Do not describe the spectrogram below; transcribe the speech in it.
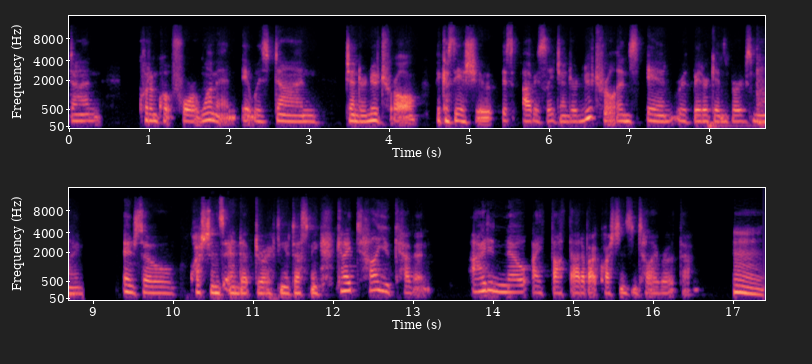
done, quote unquote, for a woman. It was done gender neutral because the issue is obviously gender neutral in, in Ruth Bader Ginsburg's mind. And so questions end up directing a destiny. Can I tell you, Kevin, I didn't know I thought that about questions until I wrote that. Hmm.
